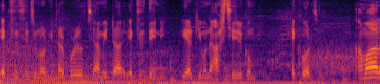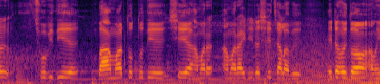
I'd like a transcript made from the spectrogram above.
অ্যাক্সেসের জন্য আর কি। তারপরে হচ্ছে আমি এটা অ্যাক্সেস দেইনি। এই আর কি মানে আসছে এরকম হ্যাক হওয়ার জন্য। আমার ছবি দিয়ে বা আমার তথ্য দিয়ে সে আমার আমার আইডিটা সে চালাবে। এটা হয়তো আমি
